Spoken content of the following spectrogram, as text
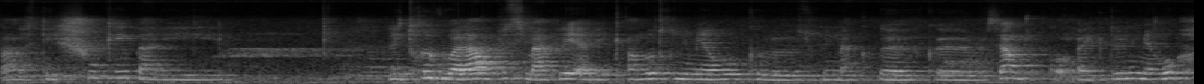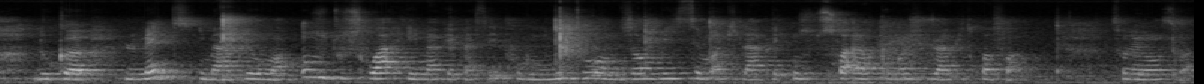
Enfin, j'étais choquée par les les trucs, voilà. En plus, il m'a appelé avec un autre numéro que, euh, que le sien, avec deux numéros. Donc, euh, le mec, il m'a appelé au moins 11-12 fois et il m'a fait passer pour une mytho en disant oui, c'est moi qui l'ai appelé 11-12 fois alors que moi, je lui ai appelé 3 fois sur les 11 fois.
